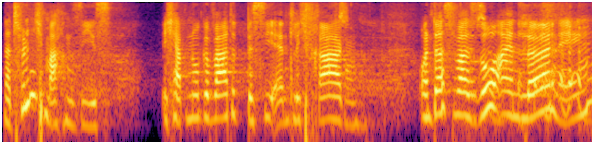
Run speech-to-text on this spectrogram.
natürlich machen Sie es. Ich habe nur gewartet, bis Sie endlich fragen. Und das war so ein Learning.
